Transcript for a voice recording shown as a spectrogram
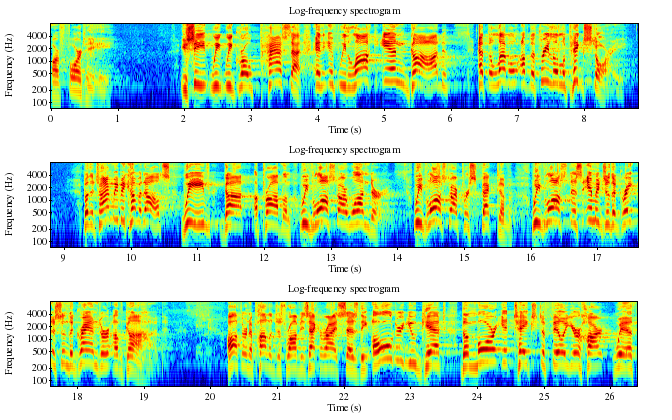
or 40. You see, we, we grow past that. And if we lock in God at the level of the three little pig story, by the time we become adults, we've got a problem. We've lost our wonder. We've lost our perspective. We've lost this image of the greatness and the grandeur of God. Author and apologist Ravi Zacharias says the older you get, the more it takes to fill your heart with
